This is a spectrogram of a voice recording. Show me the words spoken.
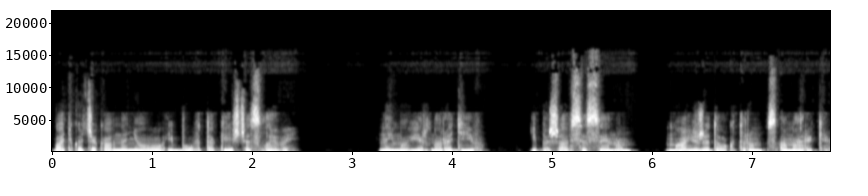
Батько чекав на нього і був такий щасливий, неймовірно радів і пишався сином, майже доктором з Америки.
